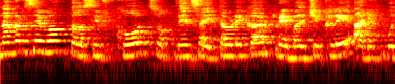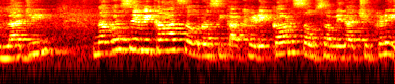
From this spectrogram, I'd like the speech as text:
नगरसेवक तौसिफ खोत स्वप्नील सैतवडेकर प्रेमल चिखले आरिफ मुल्लाजी नगरसेविका सौरसिका खेडेकर सौ समीरा चिकणे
